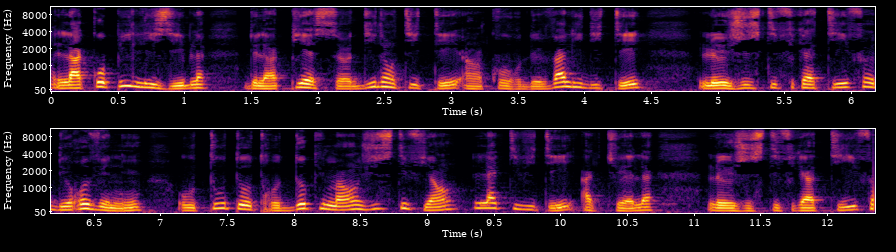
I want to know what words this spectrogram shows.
La copie lisible de la pièce d'identité en cours de validité le justificatif du revenu ou tout autre document justifiant l'activité actuelle, le justificatif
